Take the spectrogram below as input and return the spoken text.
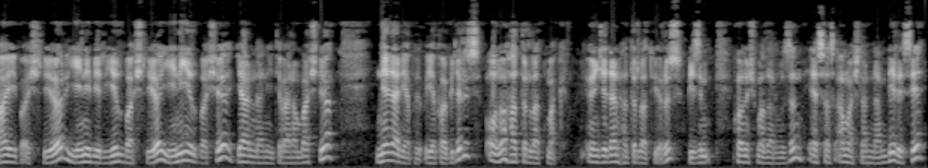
ay başlıyor, yeni bir yıl başlıyor, yeni yıl başı yarından itibaren başlıyor. Neler yap yapabiliriz? Onu hatırlatmak. Önceden hatırlatıyoruz. Bizim konuşmalarımızın esas amaçlarından birisi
